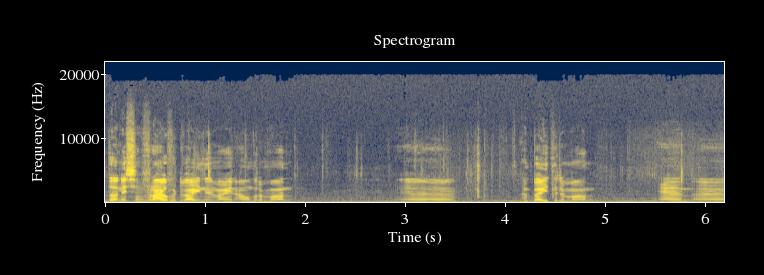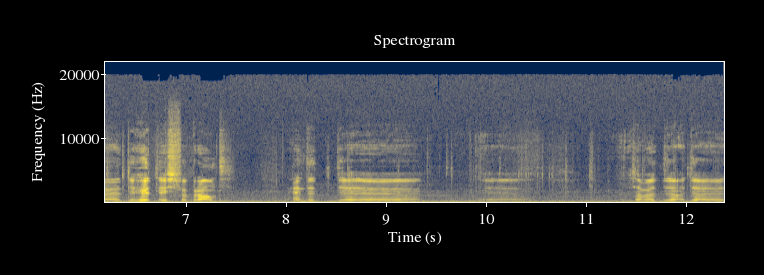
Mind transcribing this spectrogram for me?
dan is zijn vrouw verdwenen met een andere man. Eh, een betere man. En eh, de hut is verbrand. En de, de, eh, zeg maar, de, de,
